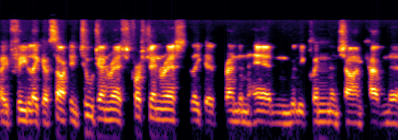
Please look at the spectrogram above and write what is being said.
I feel like I've started in two generations. First generation, like a Brendan Head and Willie Quinn and Sean Kavanagh,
